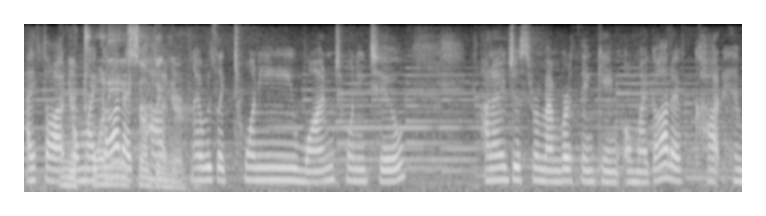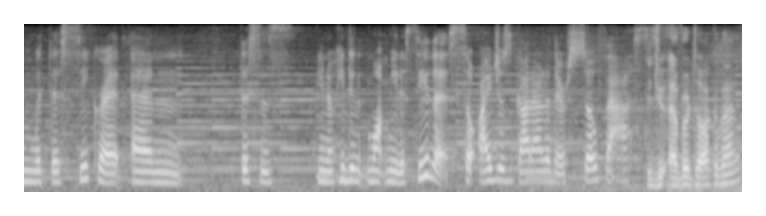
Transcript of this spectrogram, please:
I thought, oh my God, I caught. Here. I was like 21, 22. And I just remember thinking, oh my God, I've caught him with this secret. And this is, you know, he didn't want me to see this. So I just got out of there so fast. Did you ever talk about it?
